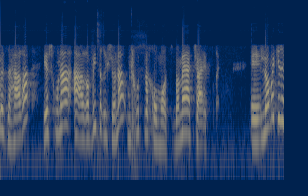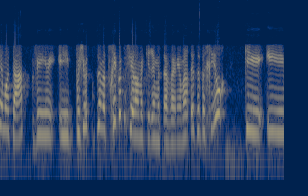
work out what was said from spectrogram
בזהרה היא השכונה הערבית הראשונה מחוץ לחומות, במאה ה-19. Uh, אה, לא מכירים אותה, והיא פשוט, זה מצחיק אותי שלא מכירים אותה, ואני אומרת את זה בחיוך, כי היא,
